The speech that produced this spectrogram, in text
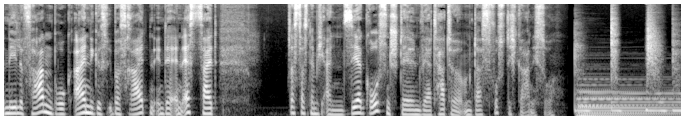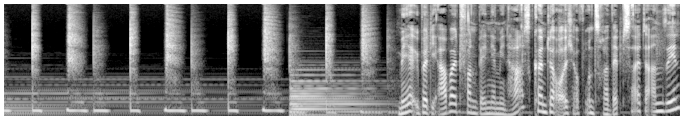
Nele Fadenbruck einiges übers Reiten in der NS-Zeit, dass das nämlich einen sehr großen Stellenwert hatte und das wusste ich gar nicht so. Mehr über die Arbeit von Benjamin Haas könnt ihr euch auf unserer Webseite ansehen.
